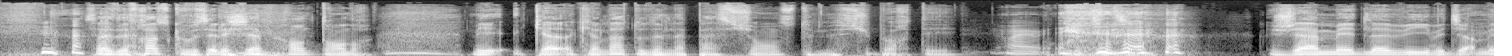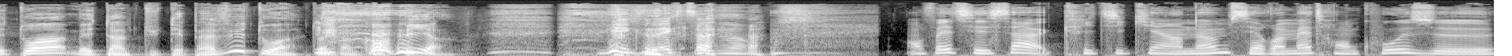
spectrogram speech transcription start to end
C'est des phrases que vous allez jamais entendre. Mais qu'Allah te donne la patience de me supporter. Ouais, ouais. jamais de la vie, il va dire Mais toi, mais tu t'es pas vu, toi. Toi, t'es encore pire. Exactement. En fait, c'est ça. Critiquer un homme, c'est remettre en cause euh,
